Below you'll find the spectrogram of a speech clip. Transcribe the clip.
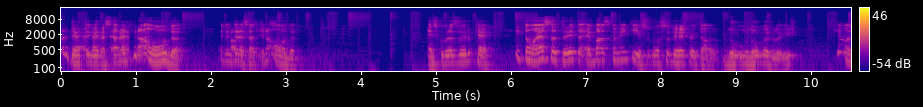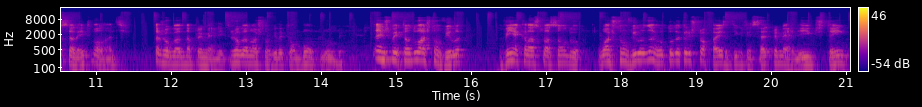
Ele tem é, que estar interessado é em tirar onda. Ele está interessado em tirar onda. É isso que o brasileiro quer. Então essa treta é basicamente isso. Gostou de respeitar o Douglas Luiz, que é um excelente volante. Está jogando na Premier League, tá jogando no Aston Villa, que é um bom clube. Está respeitando o Aston Villa, vem aquela situação do. O Aston Villa ganhou todos aqueles troféus antigos, tem sete Premier Leagues, tem,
